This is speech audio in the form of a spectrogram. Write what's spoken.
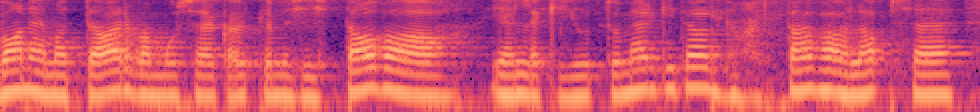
vanemate arvamusega, ütleme siis tava, jällegi jutumärgid all, tavalapse äh,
